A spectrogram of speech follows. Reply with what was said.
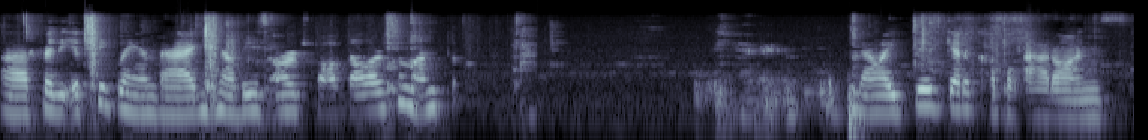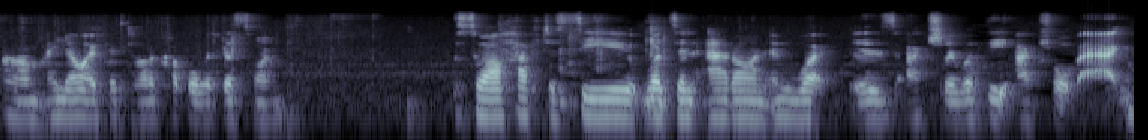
uh, for the Ipsy glam bag. Now, these are $12 a month. Okay. Now I did get a couple add-ons. Um, I know I picked out a couple with this one. So I'll have to see what's an add-on and what is actually with the actual bag.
